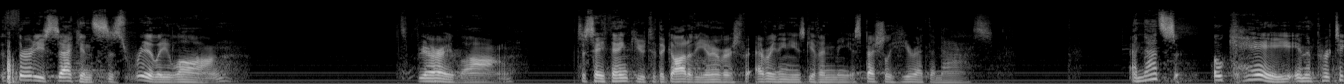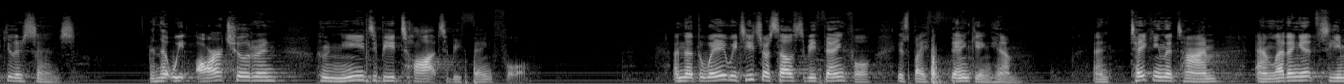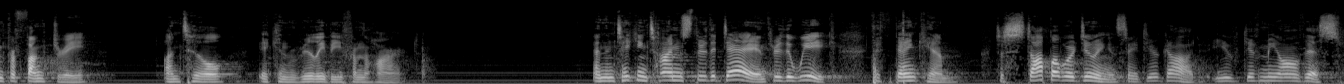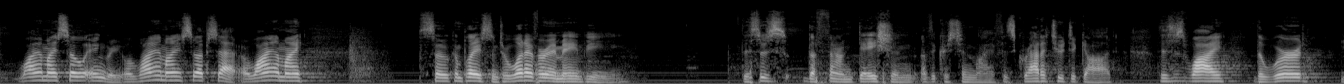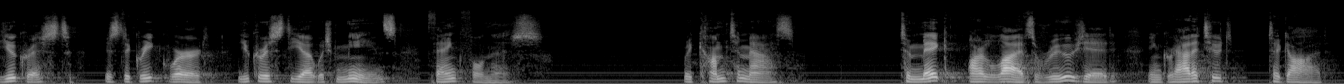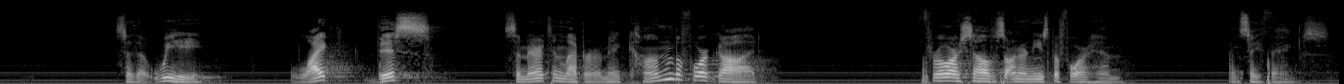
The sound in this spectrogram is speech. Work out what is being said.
30 seconds is really long. It's very long to say thank you to the God of the universe for everything He's given me, especially here at the Mass. And that's okay in a particular sense, in that we are children who need to be taught to be thankful. And that the way we teach ourselves to be thankful is by thanking Him and taking the time and letting it seem perfunctory until it can really be from the heart and then taking times through the day and through the week to thank Him, to stop what we're doing and say, Dear God, you've given me all this. Why am I so angry? Or why am I so upset? Or why am I so complacent? Or whatever it may be. This is the foundation of the Christian life, is gratitude to God. This is why the word Eucharist is the Greek word Eucharistia, which means thankfulness. We come to Mass to make our lives rooted in gratitude to God so that we, like this Samaritan leper, may come before God, throw ourselves on our knees before Him, and say thanks.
